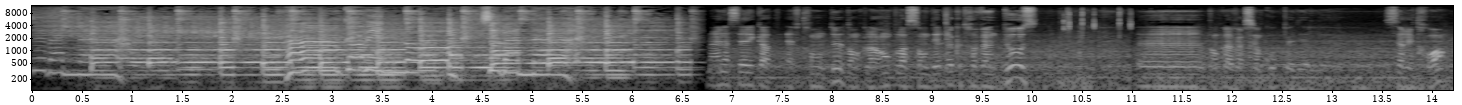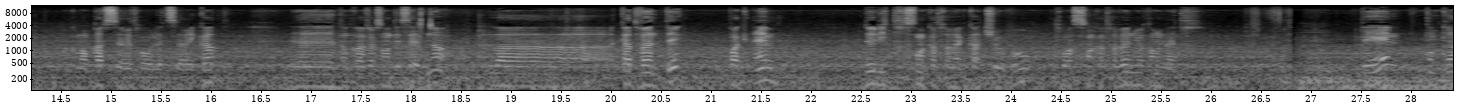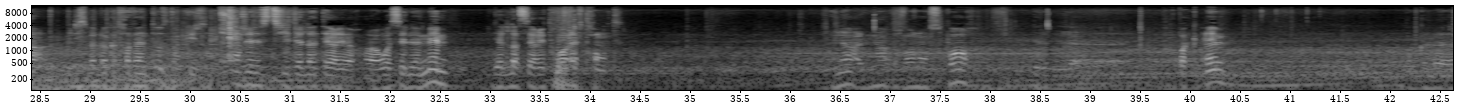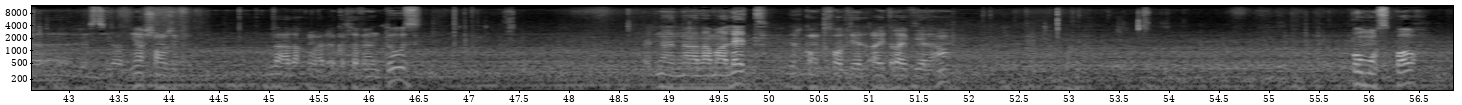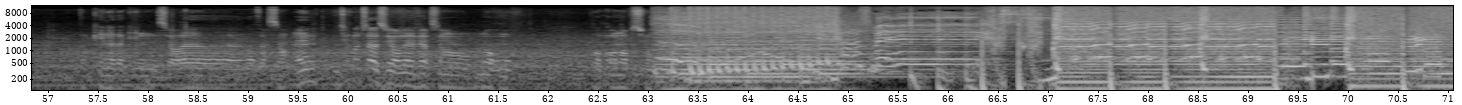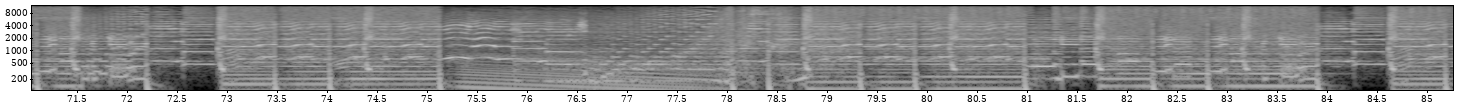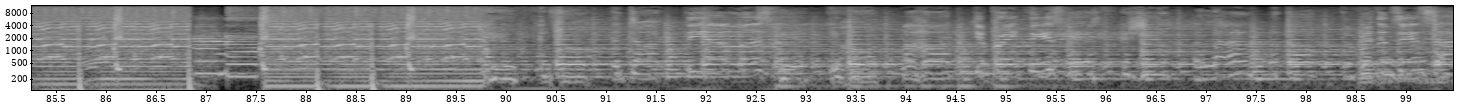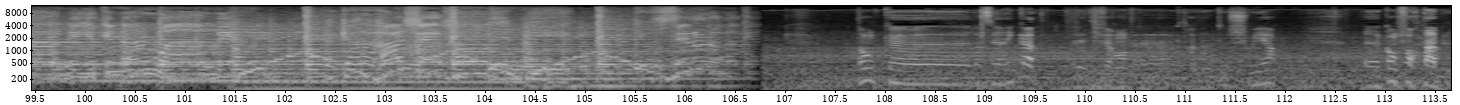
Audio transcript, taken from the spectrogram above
Savannah, I'm coming home, Savannah. معنا série 4 F32 donc la remplaçant ديال E92 euh, donc la version coupée ديال série 3 donc ما بقاتش série 3 ولات série 4 euh, donc la version DC عندنا la 420T pack M 2 litres 184 chevaux 380 Nm BM donc là بالنسبه ل 92 donc ils ont changé le style de l'intérieur alors c'est le même de la série 3 F30 هنا عندنا فولون سبور ديال باك ام دونك لو ستيل ا بيان شونجي لا علاقه مع ال 92 عندنا عندنا لا ماليت ديال الكونترول ديال الاي درايف ديالها بومو سبور دونك كاين هذا كاين سور لا فيرسيون ام و تيكون حتى سور لا فيرسيون نورمال دونك اون اوبسيون the Donc euh, la série 4 elle est différente de la 92 شويه euh, confortable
